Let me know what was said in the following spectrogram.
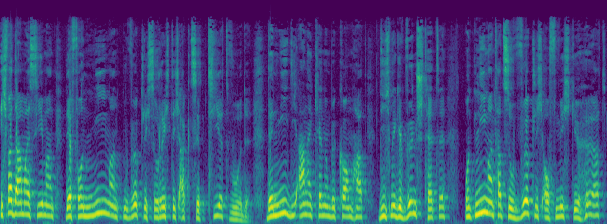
ich war damals jemand, der von niemandem wirklich so richtig akzeptiert wurde, der nie die Anerkennung bekommen hat, die ich mir gewünscht hätte und niemand hat so wirklich auf mich gehört,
